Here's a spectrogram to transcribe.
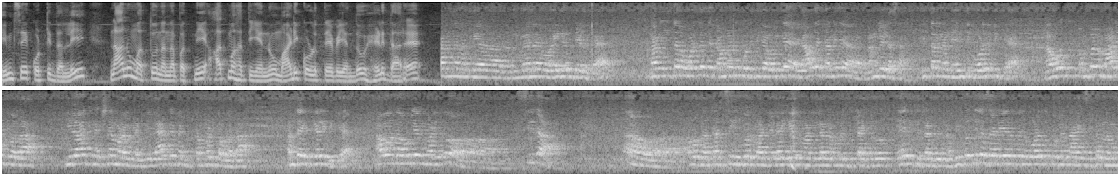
ಹಿಂಸೆ ಕೊಟ್ಟಿದ್ದಲ್ಲಿ ನಾನು ಮತ್ತು ನನ್ನ ಪತ್ನಿ ಆತ್ಮಹತ್ಯೆಯನ್ನು ಮಾಡಿಕೊಳ್ಳುತ್ತೇವೆ ಎಂದು ಹೇಳಿದ್ದಾರೆ. ನನಗೆ ನಾನು ಈ ಥರ ಹೊಡೆದಂತೆ ಕಂಪ್ಲೇಂಟ್ ಕೊಟ್ಟಿದ್ದೀವಿ, ಅವರಿಗೆ ಯಾವುದೇ ಕಡೆಗೆ ನಂಬಲಿಲ್ಲ ಸರ್. ಈ ಥರ ನನ್ನ ಹೆಂಡತಿ ಹೊಡೆದಿದ್ದಕ್ಕೆ ನಾವು ಕಂಪ್ಲೇಂಟ್ ಮಾಡಿದ್ದೀವಲ್ಲ ನೀವು ಯಾಕೆ ರಕ್ಷಣೆ ಮಾಡೋದು ನಮಗೆ ಯಾಕೆ ನನಗೆ ಕಂಪ್ಲೇಂಟ್ ತಗೊಳ್ಳಲ್ಲ ಅಂತ ಕೇಳಿದ್ದಕ್ಕೆ ಅವಾಗ ಅವ್ರು ಏನು ಮಾಡಿದ್ರು ಸೀದಾ ಅವ್ರನ್ನ ಕರೆಸಿ ಇನ್ಫೋರ್ ಮಾಡಲಿಲ್ಲ ಏನು ಮಾಡಲಿಲ್ಲ ನಮ್ಮ ಬಿಟ್ಟಾಯ್ತು ಏನಕ್ಕೆ ಕರೆದ್ರು ನಮಗೆ ಗೊತ್ತಿಲ್ಲ ಸರ್ ಅಂತ ಹೊಡೆದು ಕೂಡ ನಾಯಿ ಸಿಗ್ತಾರೆ ನಮ್ಮ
